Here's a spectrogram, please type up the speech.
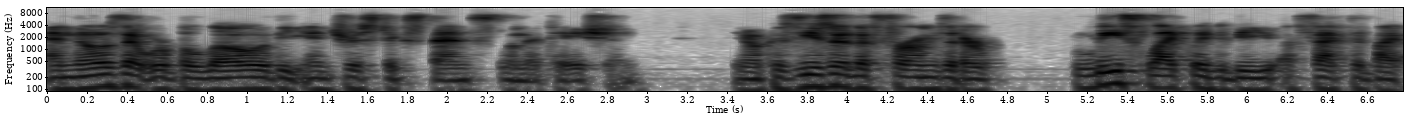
and those that were below the interest expense limitation. you know, because these are the firms that are least likely to be affected by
